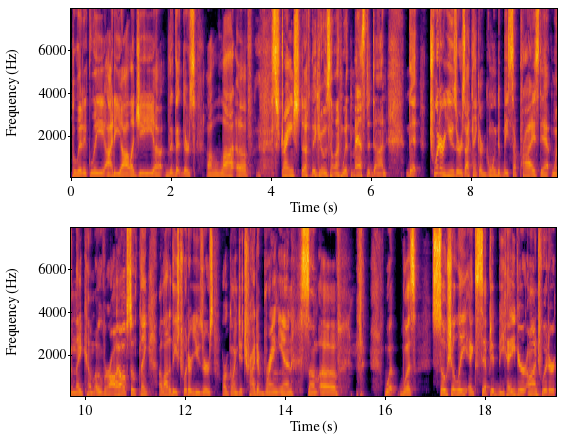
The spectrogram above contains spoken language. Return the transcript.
politically, ideology. Uh, th- th- there's a lot of strange stuff that goes on with Mastodon that Twitter users, I think, are going to be surprised at when they come over. I also think a lot of these Twitter users are going to try to bring in some of what was socially accepted behavior on Twitter.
